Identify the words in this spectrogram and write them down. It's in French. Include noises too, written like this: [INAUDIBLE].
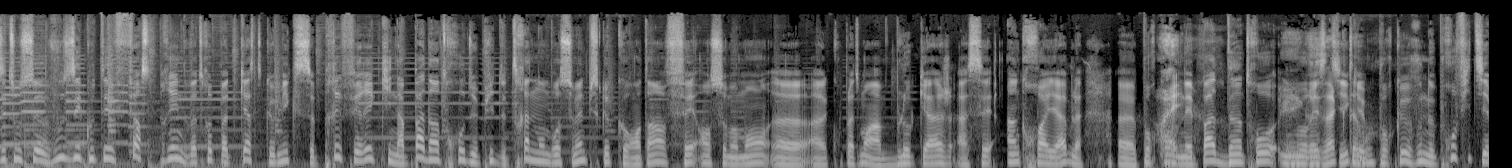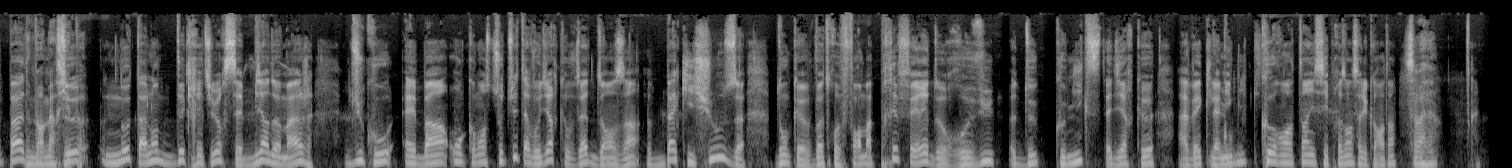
Toutes et tous, vous écoutez First Print, votre podcast comics préféré qui n'a pas d'intro depuis de très nombreuses semaines puisque Corentin fait en ce moment euh, complètement un blocage assez incroyable euh, pour qu'on Ouais. n'ait pas d'intro humoristique, Exactement. pour que vous ne profitiez pas Ne de pas. nos talents d'écriture, c'est bien dommage. Du coup, eh ben, on commence tout de suite à vous dire que vous êtes dans un Back Issues, donc euh, votre format préféré de revue de comics, c'est-à-dire que avec l'ami. Corentin ici présent, salut Corentin, Ça va là?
